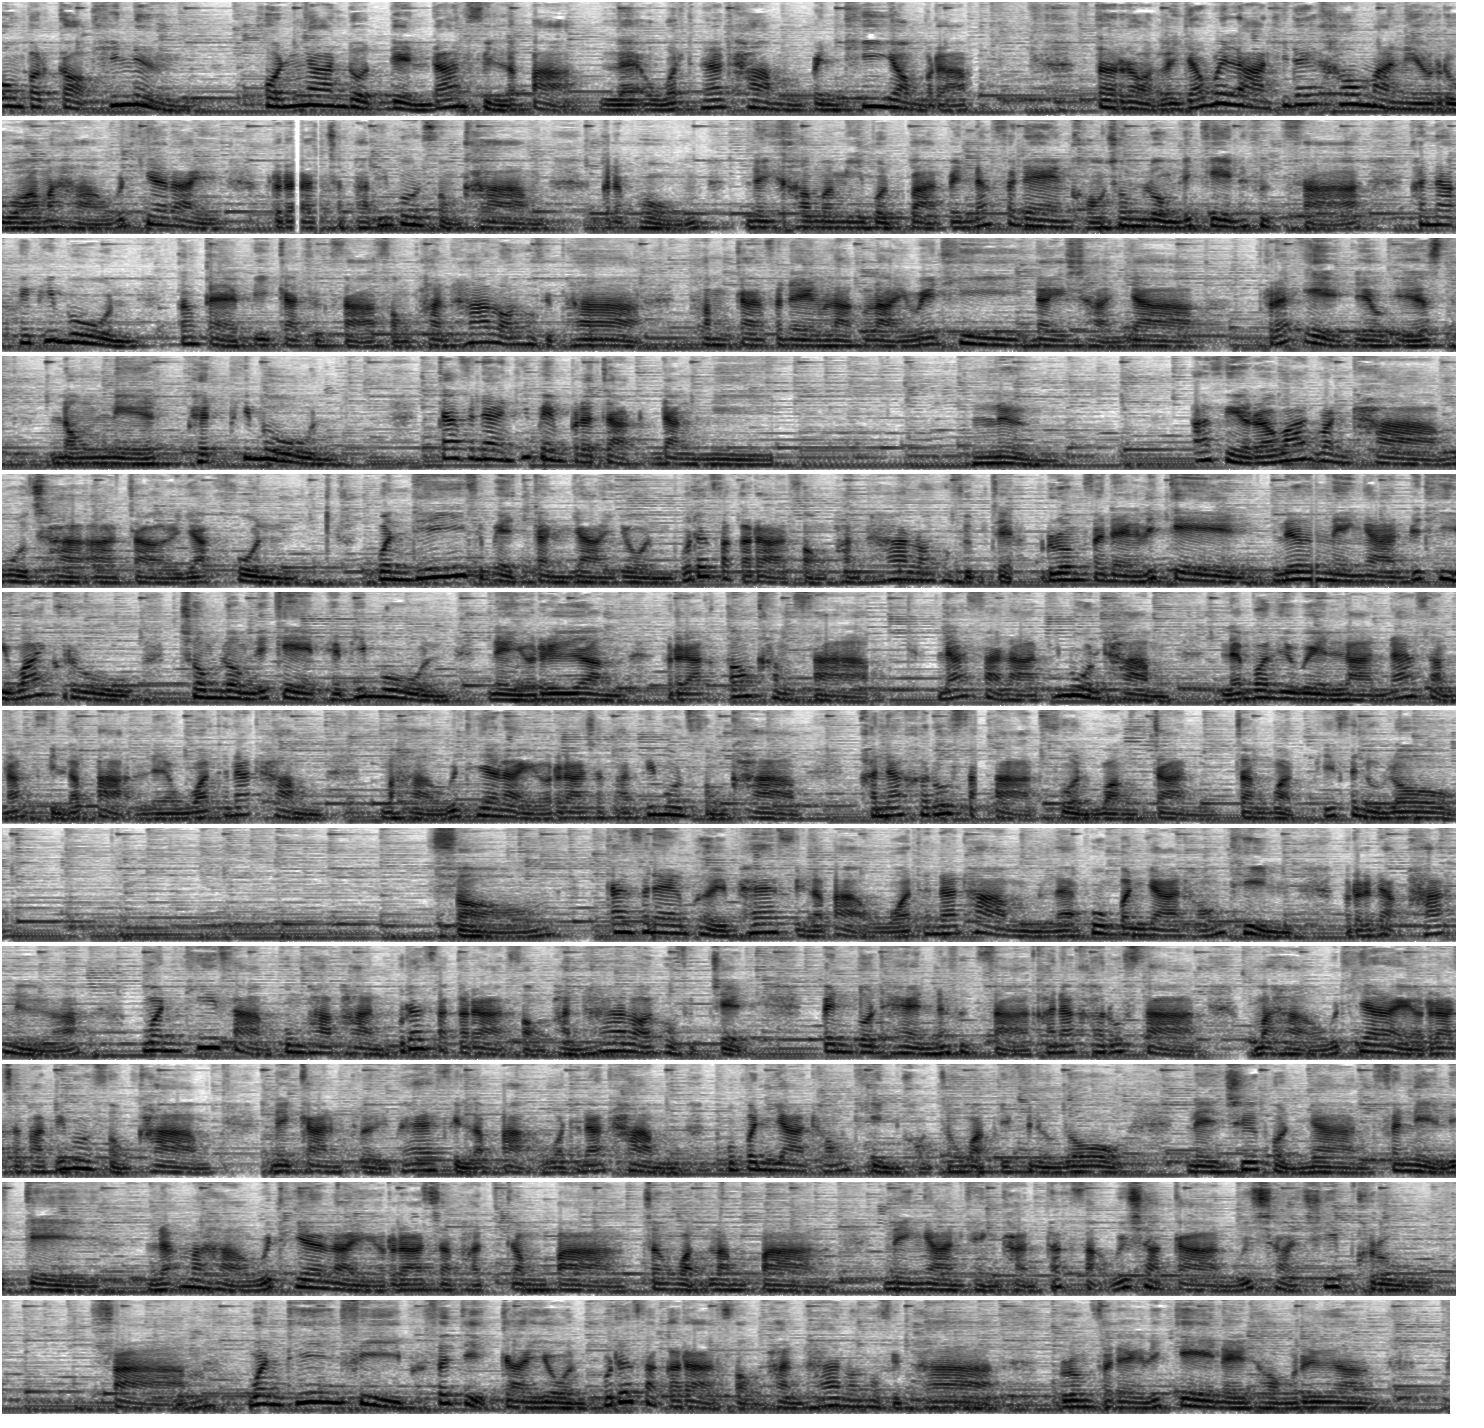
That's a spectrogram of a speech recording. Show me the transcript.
องค์ประกอบที่ 1 ผลงานโดดเด่นด้านศิลปะ และวัฒนธรรมเป็นที่ยอมรับ ตลอดระยะเวลาที่ได้เข้ามาในรั้วมหาวิทยาลัย ราชภัฏพิบูลสงคราม กระผมได้เข้ามามีบทบาทเป็นนักแสดงของชมรมลิเกนักศึกษา คณะเพชรพิบูลตั้งแต่ปีการศึกษา 2565 ทำการแสดงหลากหลายเวทีในฉายา พระเอกเอลเอสน้องเนทเพชรพิบูลการแสดงที่เป็นประจักษ์ดังนี้ 1. อาศิรวาสวันทาบูชาอาจารยคุณ วันที่ 21 กันยายน พุทธศักราช 2567รวมแสดงลิเก เนื่องในงานพิธีไหว้ครู ชมรมลิเกเพชรพิบูลในเรื่องรักต้องคำสาบณศาลาพิบูลธรรม และบริเวณลานหน้าสำนักศิลปะและวัฒนธรรม มหาวิทยาลัยราชภัฏพิบูลสงคราม คณะครุศาสตร์ส่วนวังจันทร์จังหวัดพิษณุโลก 2. การแสดงเผยแพร่ศิลปะวัฒนธรรม และภูมิปัญญาท้องถิ่น ระดับภาคเหนือ วันที่ 3 กุมภาพันธ์ พุทธศักราช 2567 เป็นตัวแทนนักศึกษาคณะครุศาสตร์ มหาวิทยาลัยราชภัฏพิบูลสงคราม ในการเผยแพร่ศิลปะวัฒนธรรม ภูมิปัญญาท้องถิ่นของจังหวัดพิษณุโลก ในชื่อผลงานเสน่ห์ลิเกณมหาวิทยาลัยราชภัฏจำปา จังหวัดลำปาง ในงานแข่งขันทักษะวิชาการวิชาชีพครู 3. วันที่ 4 พฤศจิกายน พุทธศักราช 2565รวมแสดงลิเกในท้องเรื่อง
